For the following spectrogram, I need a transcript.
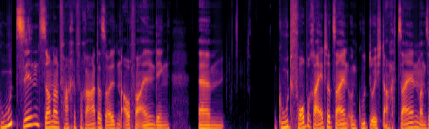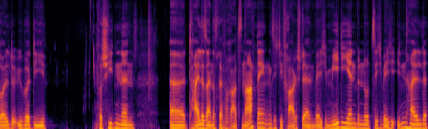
gut sind, sondern Fachreferate sollten auch vor allen Dingen ähm, gut vorbereitet sein und gut durchdacht sein. Man sollte über die verschiedenen äh, Teile seines Referats nachdenken, sich die Frage stellen, welche Medien benutze ich, welche Inhalte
